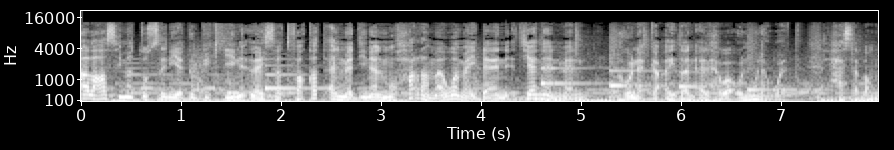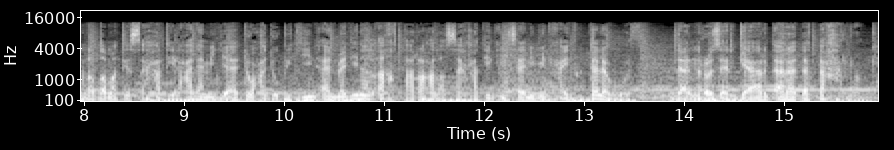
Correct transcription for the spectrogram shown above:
العاصمة الصينية بكين ليست فقط المدينة المحرمة وميدان تيانانمن هناك أيضا الهواء الملوث. حسب منظمة الصحة العالمية تعد بكين المدينة الأخطر على صحة الإنسان من حيث التلوث. دان روزرغارد أراد التحرك.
